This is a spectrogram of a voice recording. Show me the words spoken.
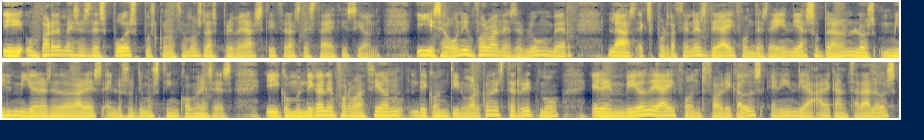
Y un par de meses después, pues conocemos las primeras cifras de esta decisión. Y según informan desde Bloomberg, las exportaciones de iPhone desde India superaron los mil millones de dólares en los últimos cinco meses. Y como indica la información, de continuar con este ritmo, el envío de iPhones fabricados en India alcanzará los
